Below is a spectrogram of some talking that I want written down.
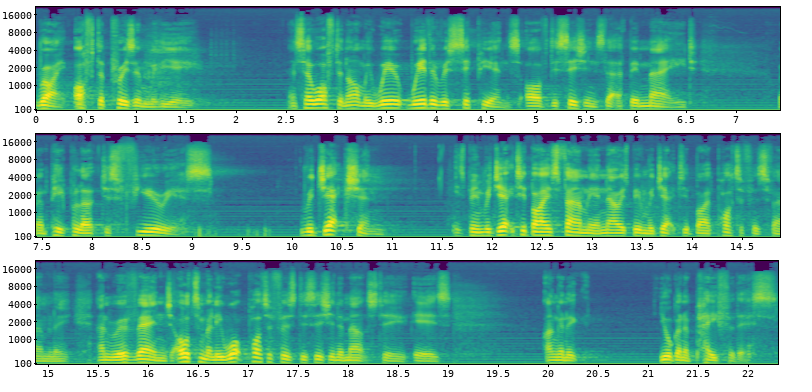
Right, off to prison with you. And so often, aren't we? We're, we're the recipients of decisions that have been made when people are just furious. Rejection. He's been rejected by his family, and now he's been rejected by Potiphar's family. And revenge. Ultimately, what Potiphar's decision amounts to is I'm going to, you're going to pay for this.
